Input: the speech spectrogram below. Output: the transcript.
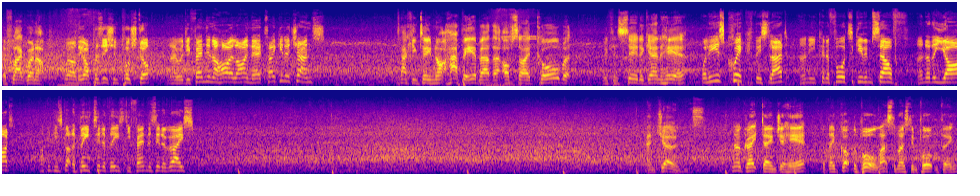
The flag went up. Well, the opposition pushed up. They were defending a high line there, taking a chance. Attacking team not happy about that offside call, but we can see it again here. Well, he is quick, this lad, and he can afford to give himself another yard. I think he's got the beating of these defenders in a race. And Jones. No great danger here, but they've got the ball. That's the most important thing.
